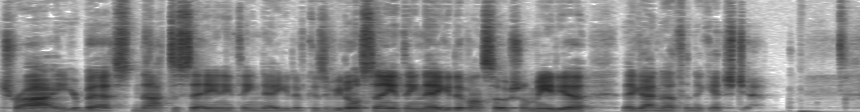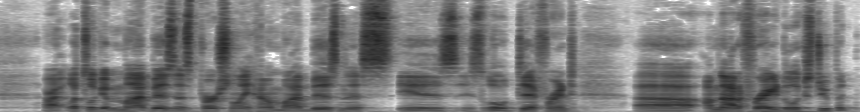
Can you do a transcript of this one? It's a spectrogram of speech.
Try your best not to say anything negative because if you don't say anything negative on social media, they got nothing against you. All right, let's look at my business personally, how my business is, is a little different. Uh, I'm not afraid to look stupid.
